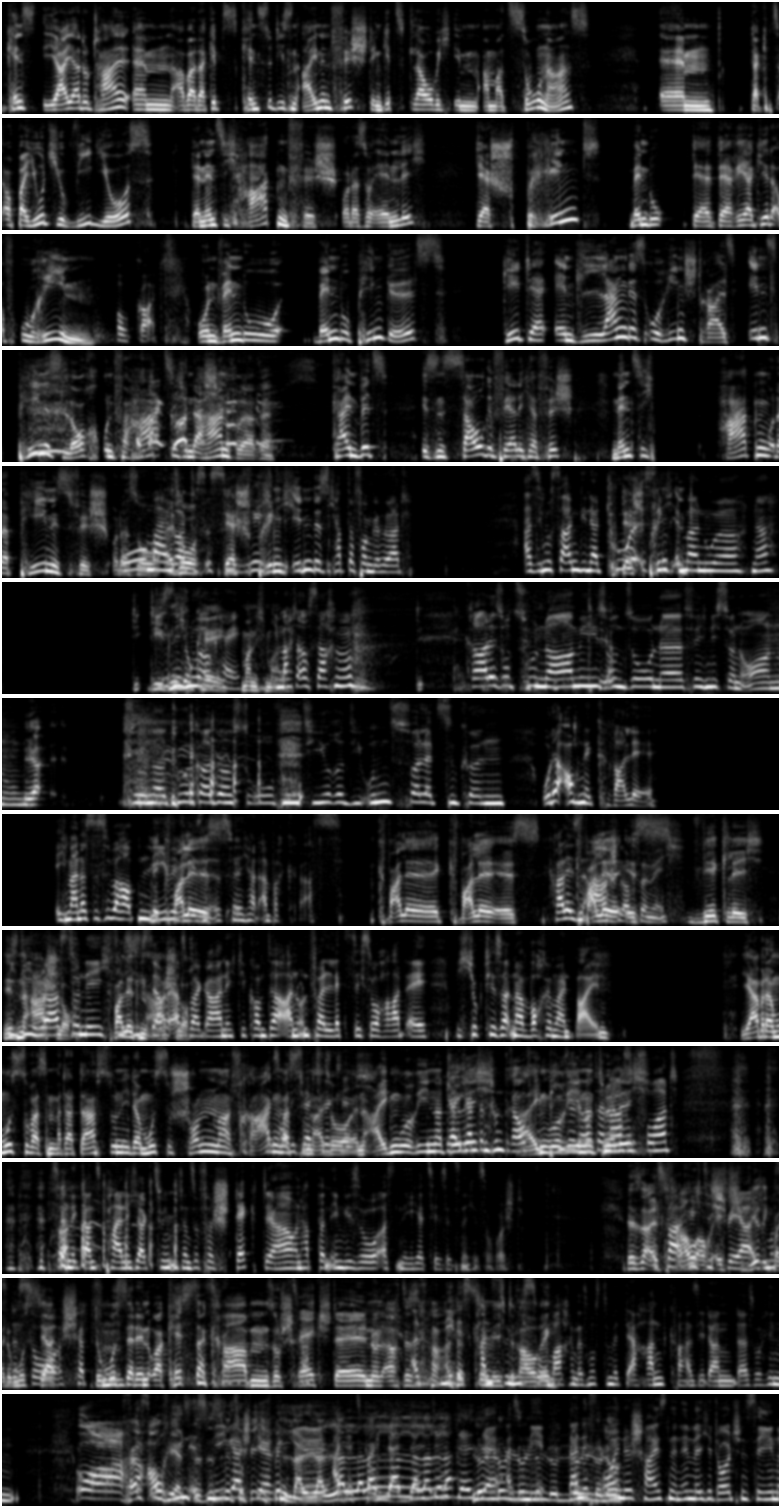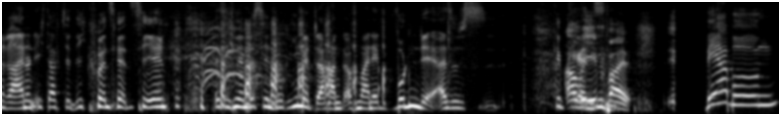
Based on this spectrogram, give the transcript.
Kennst, ja, ja, total. Ähm, aber da gibt's, kennst du diesen einen Fisch? Den gibt's, glaube ich, im Amazonas. Ähm, da gibt's auch bei YouTube Videos. Der nennt sich Hakenfisch oder so ähnlich. Der springt, wenn du, der, der reagiert auf Urin. Oh Gott. Und wenn du, wenn du pinkelst, geht der entlang des Urinstrahls ins Penisloch und verhakt sich Oh Gott, in der Harnröhre. Kein Witz, ist ein saugefährlicher Fisch, nennt sich Haken- oder Penisfisch oder Oh so. mein also Gott, das ist der richtig, springt in das Ich habe davon gehört. Also ich muss sagen, die Natur ist nicht immer nur, ne? die, die ist nicht nur okay, manchmal. Die macht auch Sachen, gerade so Tsunamis und so, ne, finde ich nicht so in Ordnung. ja, So Naturkatastrophen, Tiere, die uns verletzen können. Oder auch eine Qualle. Ich meine, dass das überhaupt ein Eine Lebewesen Qualle ist, ist- finde ich halt einfach krass. Qualle, Qualle ist Qualle ist ein Qualle Arschloch ist für mich. Wirklich, Die, ist ein die Arschloch. hörst du nicht, Qualle die siehst du auch erstmal gar nicht. Die kommt da an und verletzt sich so hart, ey. Mich juckt hier seit einer Woche mein Bein. Ja, aber da musst du was, da darfst du nicht, da musst du schon mal fragen, was du, ich also ein. Eigenurin Ja, natürlich. ich habe dann schon drauf Eigenurin natürlich. sofort. Das war eine ganz peinliche Aktion. Ich hab mich dann so versteckt, ja, und hab dann irgendwie so, also, nee, ich erzähl's jetzt nicht, ist so wurscht. Das ist als Frau auch echt schwer. Schwierig, weil du musst so ja, du musst ja den Orchestergraben so schräg stellen und ach, das Also, war nee, alles das kannst ziemlich du nicht traurig. so machen. Das musst du mit der Hand quasi dann da so hin. Oh, hör Das auf Urin jetzt, das ist ist mega viel. Ich steril. bin deine. Freunde scheißen in irgendwelche deutschen Szenen rein und ich darf dir nicht kurz erzählen, dass ich mir ein bisschen Urin mit der Hand auf meine Wunde, also es gibt Auf jeden Fall. Werbung!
